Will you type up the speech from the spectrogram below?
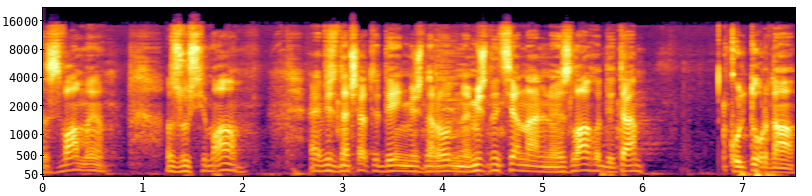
з вами, з усіма, е, відзначати День міжнародної міжнаціональної злагоди та культурного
